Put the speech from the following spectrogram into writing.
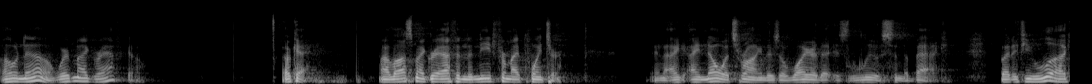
Oh no, where'd my graph go? Okay, I lost my graph and the need for my pointer. And I, I know what's wrong. There's a wire that is loose in the back. But if you look,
